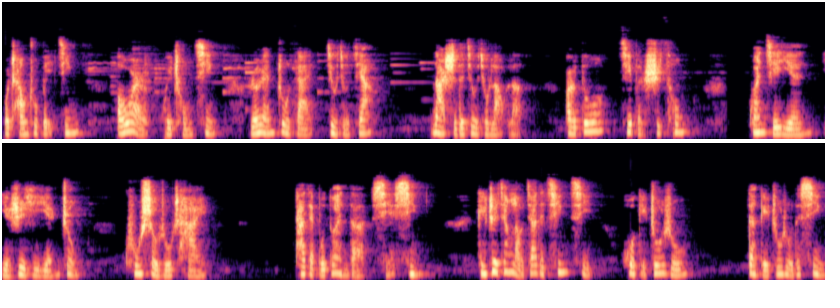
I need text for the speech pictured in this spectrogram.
我常住北京，偶尔回重庆，仍然住在舅舅家。那时的舅舅老了，耳朵基本失聪，关节炎也日益严重，枯瘦如柴。他在不断的写信，给浙江老家的亲戚，或给卓如。但给卓如的信，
